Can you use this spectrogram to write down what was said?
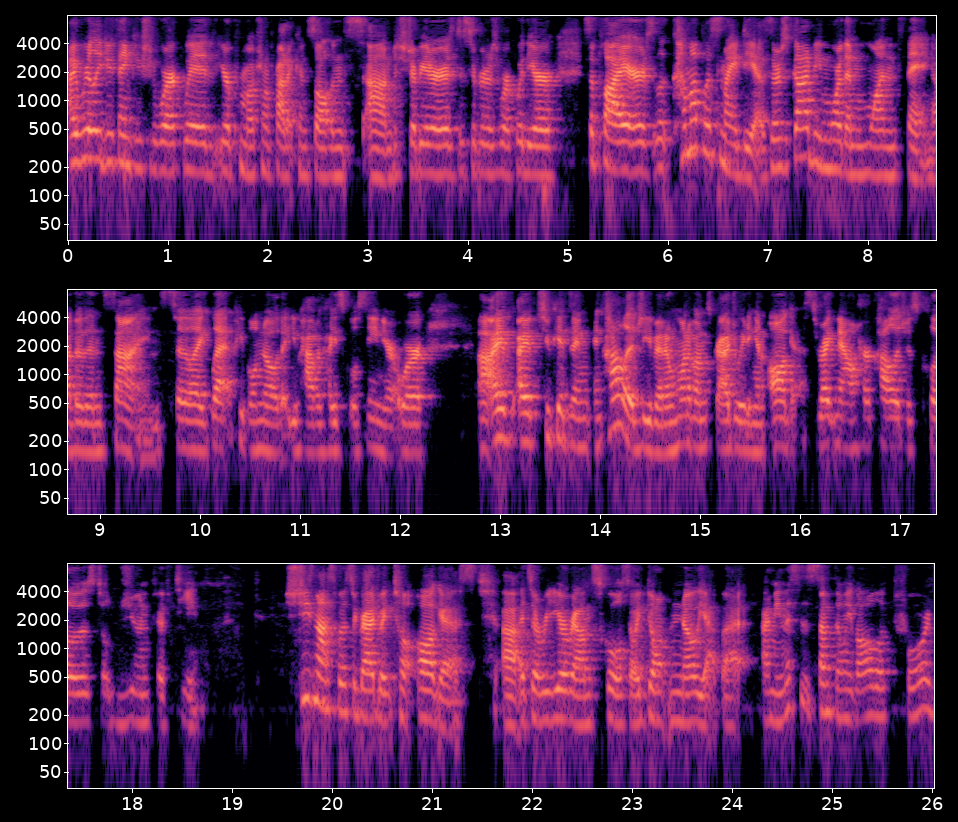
I really do think you should work with your promotional product consultants, um, distributors. Distributors work with your suppliers. Look, Come up with some ideas. There's got to be more than one thing other than signs to like let people know that you have a high school senior. Or uh, I, have, I have two kids in, in college even, and one of them's graduating in August. Right now, her college is closed till June 15th she's not supposed to graduate till August. Uh, it's a year-round school, so I don't know yet. But I mean, this is something we've all looked forward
